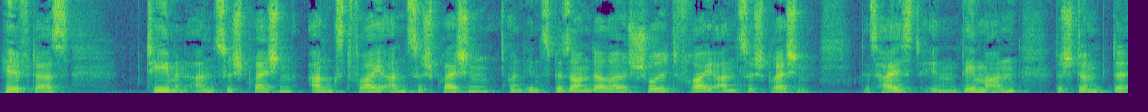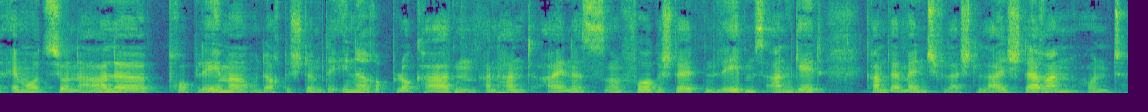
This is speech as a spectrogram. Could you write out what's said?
hilft das, Themen anzusprechen, angstfrei anzusprechen und insbesondere schuldfrei anzusprechen. Das heißt, indem man bestimmte emotionale Probleme und auch bestimmte innere Blockaden anhand eines äh, vorgestellten Lebens angeht, kann der Mensch vielleicht leichter ran und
